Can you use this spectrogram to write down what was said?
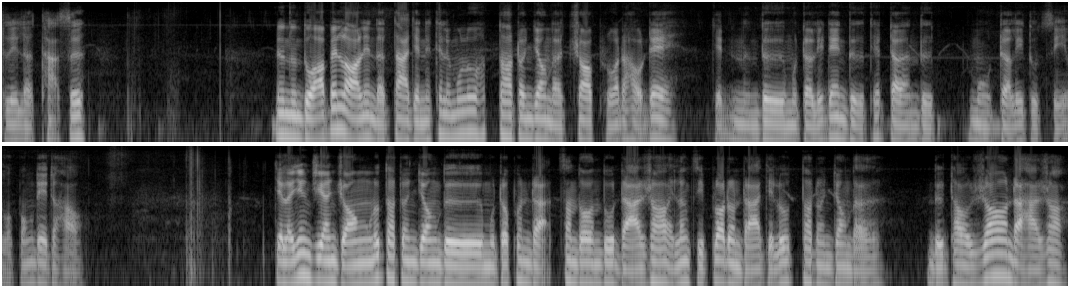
thì là thả sư. Nên nương đùa bên lò lên đó ta, chỉ nên thế là mua to trong dòng là cho phù đó hậu đê. Chỉ nương từ một tờ lý đen, từ thiết từ một tờ lý tụt xí và bông đê cho hậu chỉ là những chuyện trong lúc thọ trong trong từ một chỗ phun đã sang đó tu đã rõ lăng chỉ plot trong đã chỉ lúc thọ trong trong từ từ thầu rõ đã hà rõ.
